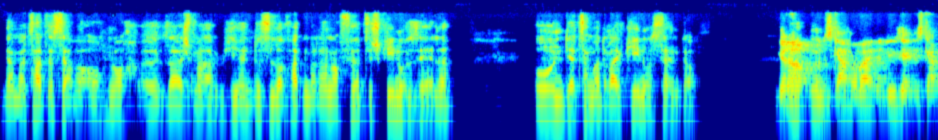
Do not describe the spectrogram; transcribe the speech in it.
damals hat es ja aber auch noch, äh, sag ich mal, hier in Düsseldorf hatten wir da noch 40 Kinosäle und jetzt haben wir drei Kinocenter. Genau, und es gab aber, wie gesagt, es gab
